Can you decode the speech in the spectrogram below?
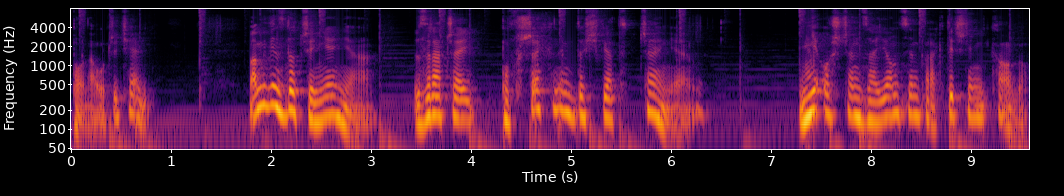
po nauczycieli. Mamy więc do czynienia z raczej powszechnym doświadczeniem, nieoszczędzającym praktycznie nikogo.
